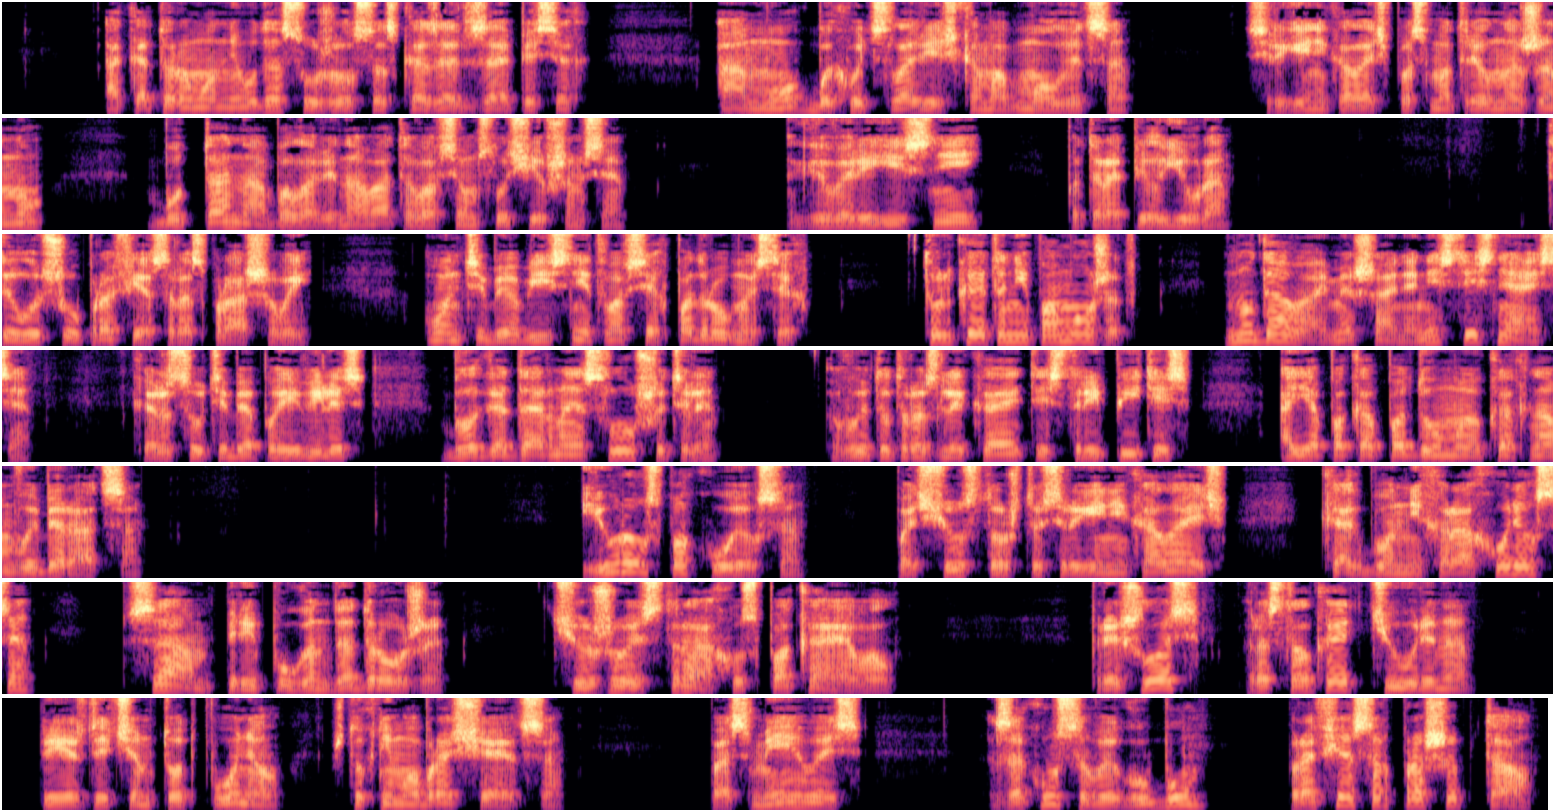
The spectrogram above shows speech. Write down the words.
о котором он не удосужился сказать в записях, а мог бы хоть словечком обмолвиться». Сергей Николаевич посмотрел на жену, будто она была виновата во всем случившемся. «Говори ясней», — поторопил Юра. «Ты лучше у профессора спрашивай. Он тебе объяснит во всех подробностях. Только это не поможет. Ну давай, Мишаня, не стесняйся». Кажется, у тебя появились благодарные слушатели. Вы тут развлекаетесь, трепитесь, а я пока подумаю, как нам выбираться. Юра успокоился, почувствовал, что Сергей Николаевич, как бы он ни хорохорился, сам перепуган до дрожи. Чужой страх успокаивал. Пришлось растолкать Тюрина, прежде чем тот понял, что к нему обращаются. Посмеиваясь, закусывая губу, Профессор прошептал.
